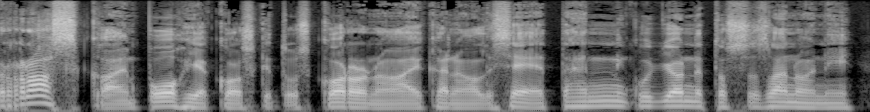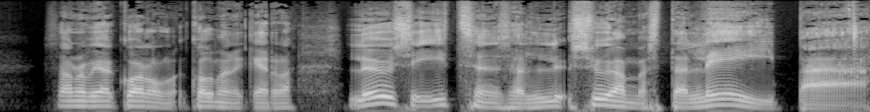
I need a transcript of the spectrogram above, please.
raskain pohjakosketus korona-aikana oli se, että hän, niin kuin Jonne tuossa sanoi, niin sanoi vielä kolme, kolmannen kerran, löysi itsensä syömästä leipää.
